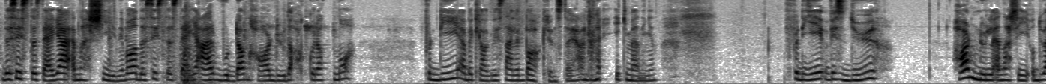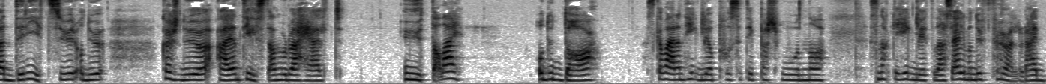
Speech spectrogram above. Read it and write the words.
Det siste steget er energinivå. Det siste steget er hvordan har du det akkurat nå? Fordi Jeg beklager hvis det er litt bakgrunnsstøy her. Nei, ikke meningen. Fordi hvis du har null energi, og du er dritsur, og du Kanskje du er i en tilstand hvor du er helt ute av deg, og du da skal være en hyggelig og positiv person og snakke hyggelig til deg selv, men du føler deg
